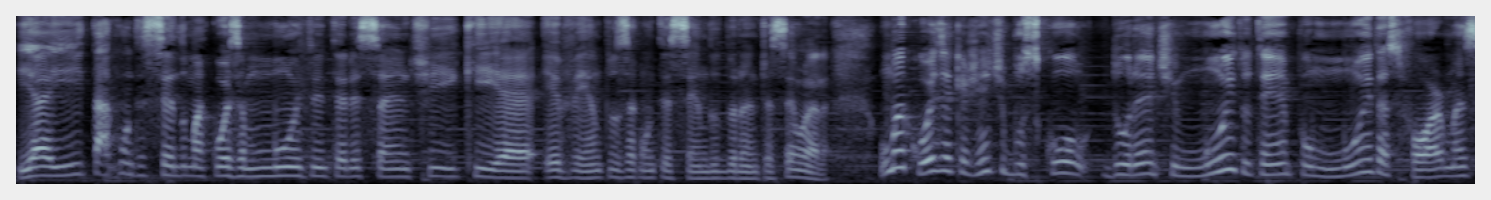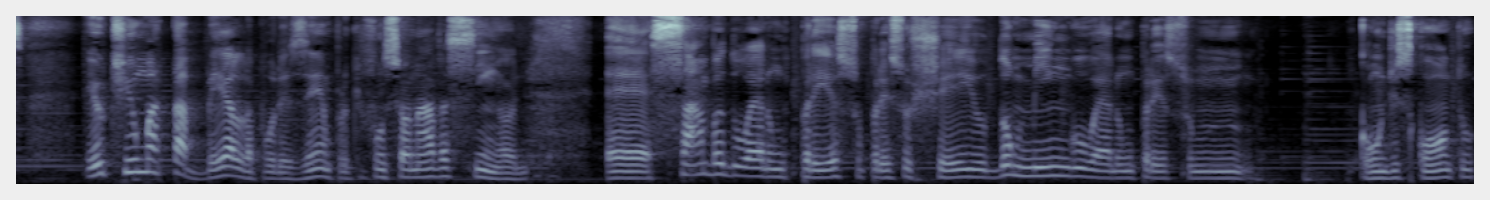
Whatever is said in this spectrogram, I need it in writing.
e aí está acontecendo uma coisa muito interessante que é eventos acontecendo durante a semana. Uma coisa que a gente buscou durante muito tempo, muitas formas. Eu tinha uma tabela, por exemplo, que funcionava assim, ó. É, sábado era um preço, preço cheio, domingo era um preço hum, com desconto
